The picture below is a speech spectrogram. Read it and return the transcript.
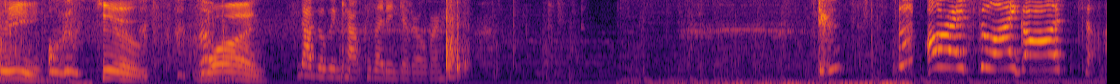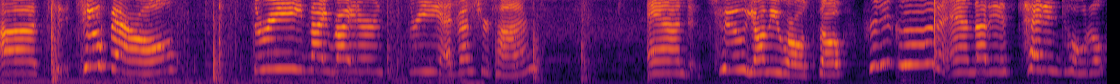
three, oh, two, one. That doesn't count because I didn't get it over. Ferals, three Night Riders, three Adventure Times, and two Yummy Worlds. So pretty good. And that is 10 in total.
